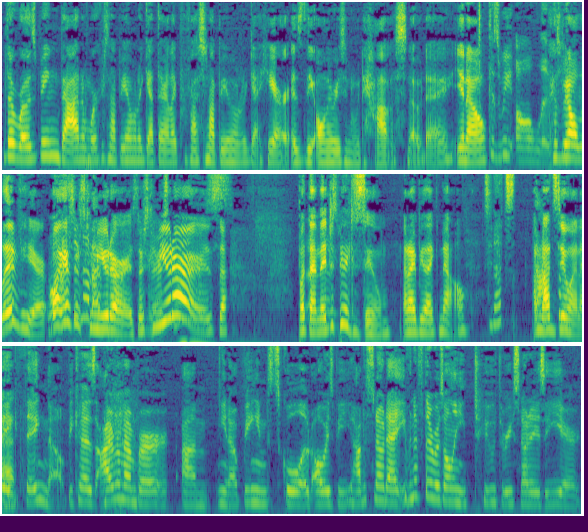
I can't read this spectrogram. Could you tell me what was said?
the roads being bad and workers not being able to get there like professors not being able to get here is the only reason we'd have a snow day, you know? Because we all live. Because we all live here. Well, Well, I guess there's commuters. There's everyone. commuters. There's But then they'd just be like Zoom, and I'd be like, no. See, that's I'm not that's doing a big it. thing though, because I remember, um, you know, being in school, it would always be you had a snow day, even if there was only two, three snow days a year.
